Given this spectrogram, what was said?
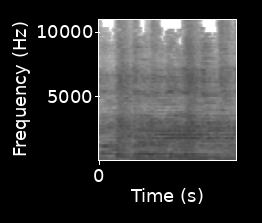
Anybody buried?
